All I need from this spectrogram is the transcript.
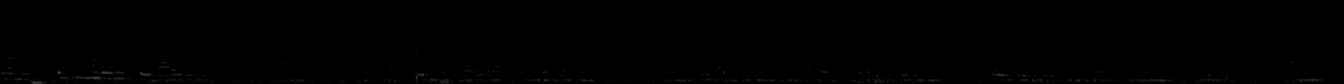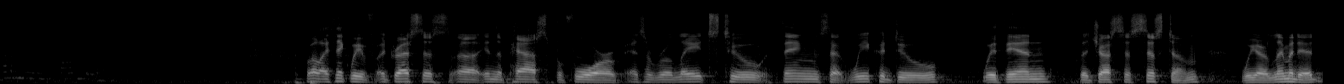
Um, As you know, many survivors um, are asking, what about Kevin McDonough? Um, He had been in charge of overseeing clergy abuse complaints for many years. Um, How do you respond to that? Well, I think we've addressed this uh, in the past before as it relates to things that we could do within the justice system. We are limited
